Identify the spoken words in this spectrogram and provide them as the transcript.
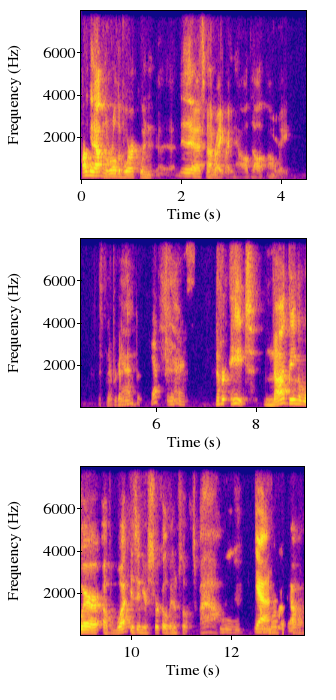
I'll get out in the world of work when uh, yeah, it's not right right now. I'll, I'll, I'll wait. It's never going to Yeah. happen. Yep. Yes. Number eight, not being aware of what is in your circle of influence. Wow. Mm. Yeah. more about that one.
